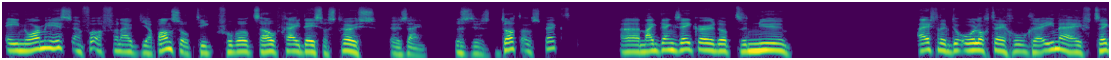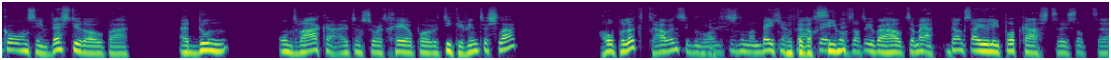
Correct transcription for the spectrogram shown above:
enorm is. En vanuit Japanse optiek bijvoorbeeld zou vrij desastreus zijn. Dus, dus dat aspect. Maar ik denk zeker dat nu eigenlijk de oorlog tegen Oekraïne heeft, zeker ons in West-Europa, het doen ontwaken uit een soort geopolitieke winterslaap. Hopelijk trouwens. Ik bedoel, ja. Het is nog een beetje een vraag of dat überhaupt... Maar ja, dankzij jullie podcast is dat... Uh,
